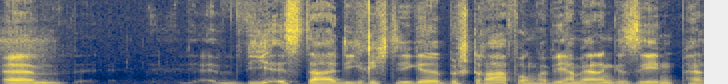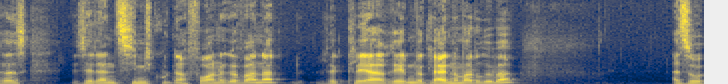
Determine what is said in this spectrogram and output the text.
Ähm, wie ist da die richtige Bestrafung? Weil wir haben ja dann gesehen, Perez ist ja dann ziemlich gut nach vorne gewandert. Leclerc reden wir gleich nochmal drüber. Also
